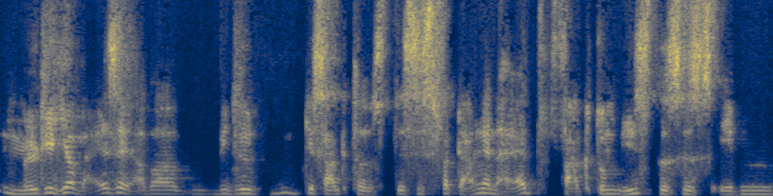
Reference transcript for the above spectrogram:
Möglicherweise, aber wie du gesagt hast, das ist Vergangenheit. Faktum ist, dass es eben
